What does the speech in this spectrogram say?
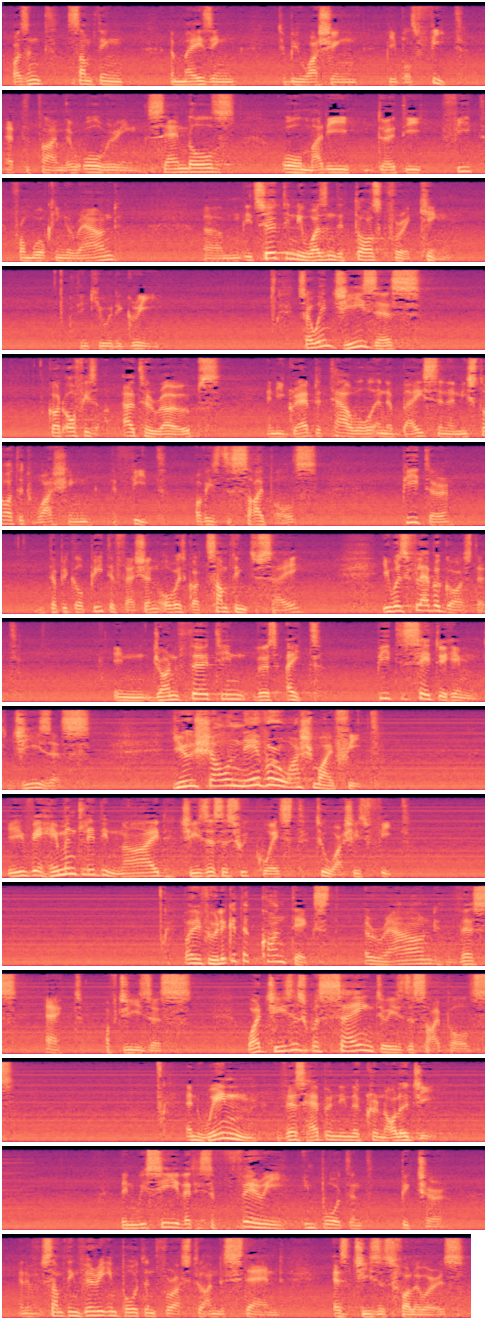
It wasn't something amazing to be washing people's feet at the time. They were all wearing sandals, all muddy, dirty feet from walking around. Um, it certainly wasn't a task for a king. I think you would agree. So when Jesus got off his outer robes and he grabbed a towel and a basin and he started washing the feet of his disciples, Peter, typical Peter fashion, always got something to say. He was flabbergasted. In John 13, verse 8, Peter said to him, to Jesus, You shall never wash my feet. He vehemently denied Jesus' request to wash his feet. But if we look at the context around this act of Jesus, what Jesus was saying to his disciples, and when this happened in the chronology, then we see that it's a very important picture and something very important for us to understand as Jesus followers.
